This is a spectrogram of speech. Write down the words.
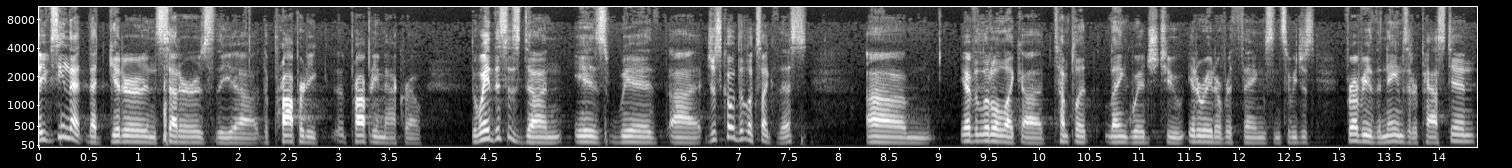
So you've seen that, that getter and setters, the, uh, the property, property macro. The way this is done is with uh, just code that looks like this. Um, you have a little like uh, template language to iterate over things, and so we just, for every of the names that are passed in,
